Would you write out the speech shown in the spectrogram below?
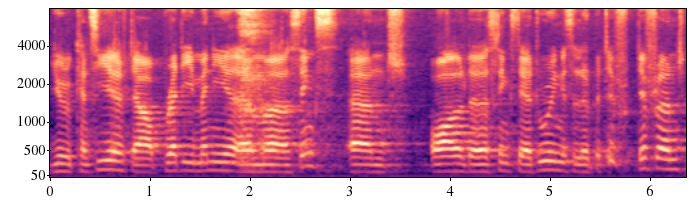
you can see here there are pretty many um, uh, things. And all the things they are doing is a little bit dif different.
